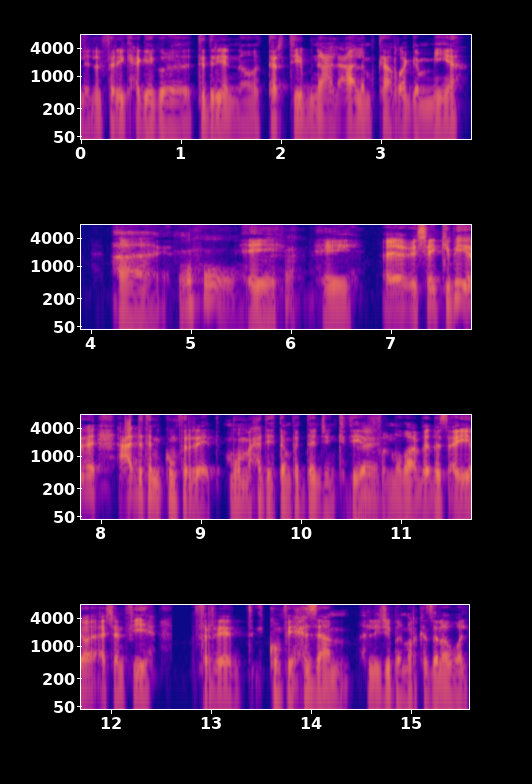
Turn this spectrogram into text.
الفريق حقي يقول تدري إنه ترتيبنا على العالم كان رقم 100 آه اوه إيه إيه. شيء كبير. عادة يكون في ال raid. مو ما حد يهتم في ال dungeon كثير إيه. في الموضوع. بس أيوه عشان فيه في ال raid يكون في حزام اللي يجيب المركز الأول.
